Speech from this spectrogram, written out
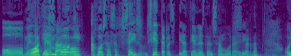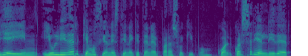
o me O doy tiempo algo. y hago esas seis, siete respiraciones del samurái, Sí. verdad? Oye, ¿y, y un líder qué emociones tiene que tener para su equipo? ¿Cuál, cuál sería el líder,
